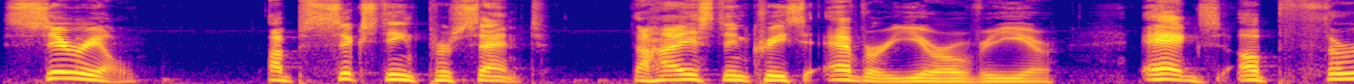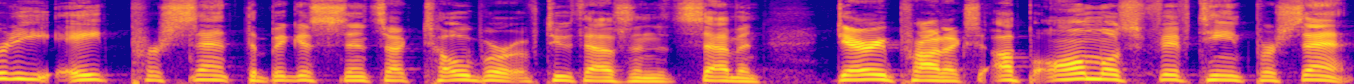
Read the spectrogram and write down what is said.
Cereal up 16%, the highest increase ever year over year. Eggs up 38%, the biggest since October of 2007. Dairy products up almost 15%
